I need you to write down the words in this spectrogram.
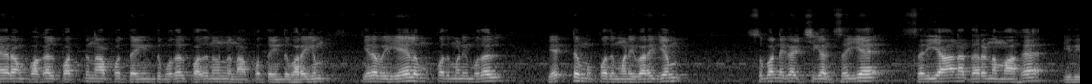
நேரம் பகல் பத்து நாற்பத்தைந்து முதல் பதினொன்று நாற்பத்தைந்து வரையும் இரவு ஏழு முப்பது மணி முதல் எட்டு முப்பது மணி வரையும் சுப நிகழ்ச்சிகள் செய்ய சரியான தருணமாக இது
